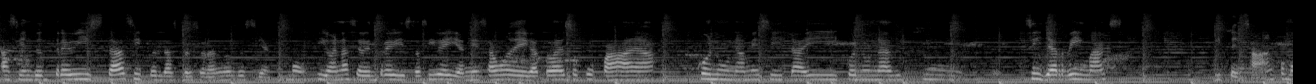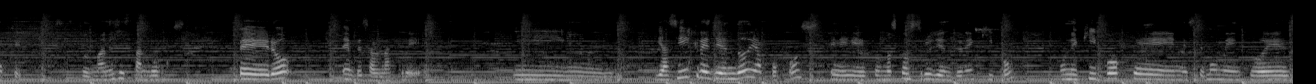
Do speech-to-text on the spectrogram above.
haciendo entrevistas y pues las personas nos decían como iban a hacer entrevistas y veían esa bodega toda desocupada, con una mesita y con unas mm, sillas Rimax y pensaban como que estos manes están locos. Pero empezaron a creer. Y, y así creyendo de a pocos eh, fuimos construyendo un equipo, un equipo que en este momento es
